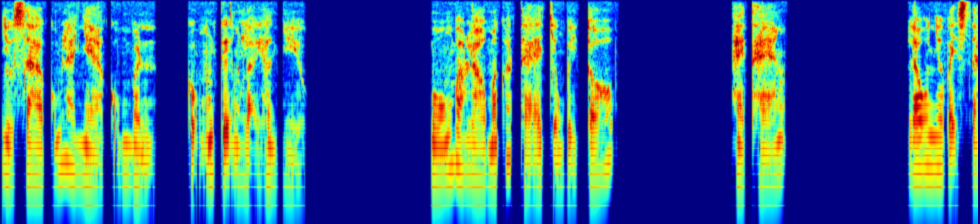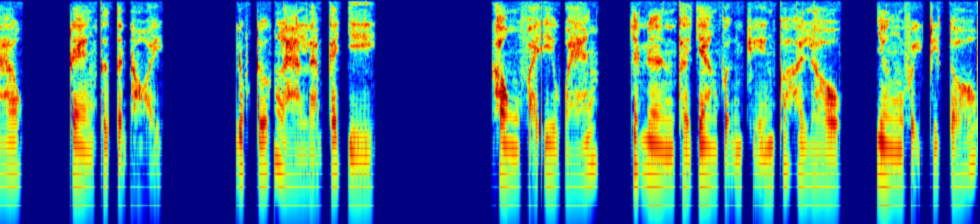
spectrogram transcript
Dù sao cũng là nhà của mình, cũng tiện lợi hơn nhiều. Muốn bao lâu mới có thể chuẩn bị tốt? Hai tháng. Lâu như vậy sao? Trang thư tình hỏi. Lúc trước là làm cái gì? Không phải y quán, cho nên thời gian vận chuyển có hơi lâu, nhưng vị trí tốt,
